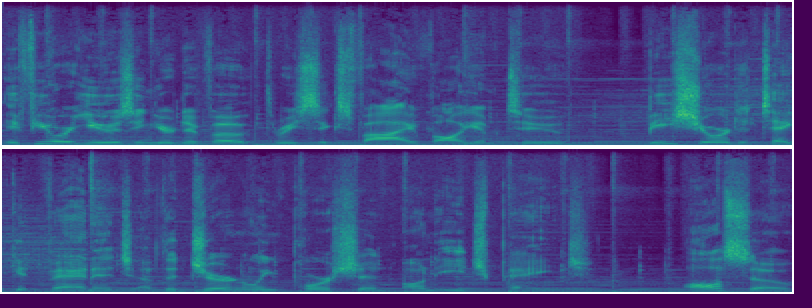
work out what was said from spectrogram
If you are using your Devote 365 Volume 2, be sure to take advantage of the journaling portion on each page. Also,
